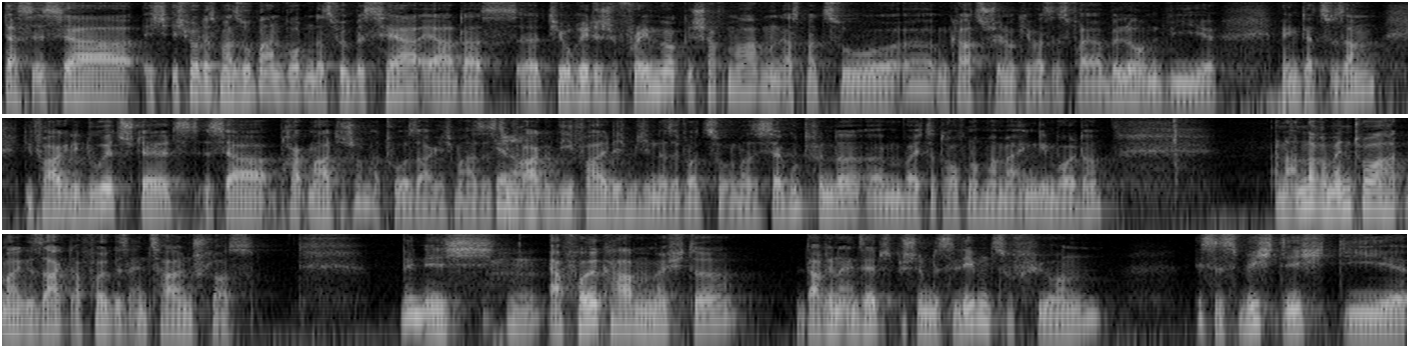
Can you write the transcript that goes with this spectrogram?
das ist ja, ich, ich würde es mal so beantworten, dass wir bisher eher das äh, theoretische Framework geschaffen haben und erstmal zu, äh, um klarzustellen, okay, was ist freier Wille und wie, hängt der zusammen. Die Frage, die du jetzt stellst, ist ja pragmatischer Natur, sage ich mal. Also es ist genau. die Frage, wie verhalte ich mich in der Situation, was ich sehr gut finde, ähm, weil ich darauf nochmal mehr eingehen wollte. Ein anderer Mentor hat mal gesagt, Erfolg ist ein Zahlenschloss. Wenn ich mhm. Erfolg haben möchte, darin ein selbstbestimmtes Leben zu führen, ist es wichtig, die,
